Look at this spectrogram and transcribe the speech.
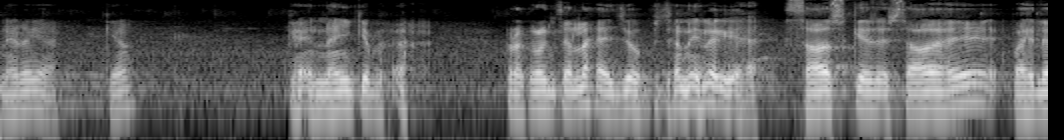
नहीं लगेगा क्यों नहीं के प्रकरण चल रहा है जो नहीं लगे सस के स है पहले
